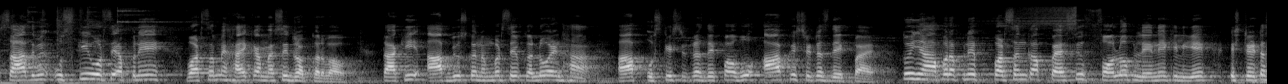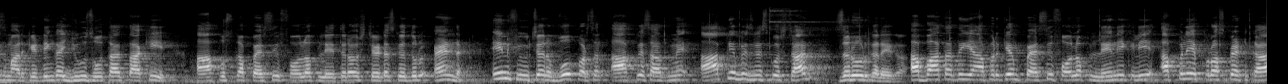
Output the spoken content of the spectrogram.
साथ में उसकी ओर से अपने व्हाट्सएप में हाई का मैसेज ड्रॉप करवाओ, ताकि आप भी उसका नंबर सेव कर लो एंड हाँ आप उसके स्टेटस देख पाओ, वो आपके स्टेटस देख पाए। तो यहाँ पर अपने पर्सन का पैसिव फॉलोअप लेने के लिए स्टेटस मार्केटिंग का यूज़ होता है ताकि आप उसका पैसिव फॉलोअप लेते रहो स्टेटस के थ्रू एंड इन फ्यूचर वो पर्सन आपके साथ में आपके बिज़नेस को स्टार्ट ज़रूर करेगा। अब बात आती है यहाँ पर कि हम पैसिव फॉलोअप लेने के लिए अपने प्रोस्पेक्ट का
